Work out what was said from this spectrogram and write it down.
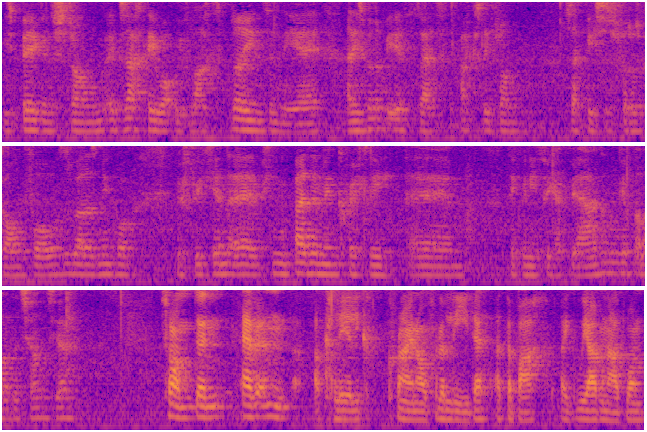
He's big and strong, exactly what we've lacked. Brilliant in the air, and he's going to be a threat actually from set pieces for us going forward as well, isn't he? But if we can, uh, we can bed him in quickly, um, I think we need to get behind him and give the lad a chance, yeah. Tom, then Everton are clearly crying out for a leader at the back. Like we haven't had one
